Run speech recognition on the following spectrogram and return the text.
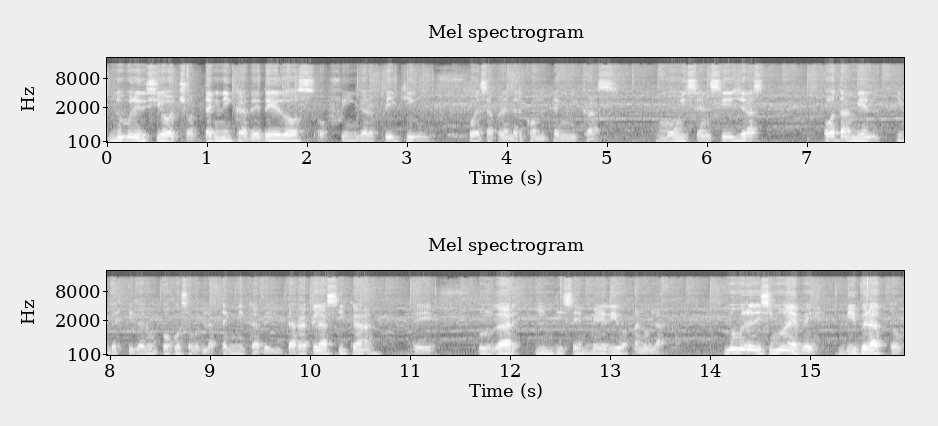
Número 18. Técnica de dedos o finger picking. Puedes aprender con técnicas muy sencillas o también investigar un poco sobre la técnica de guitarra clásica de pulgar, índice, medio, anular. Número 19. Vibrato.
